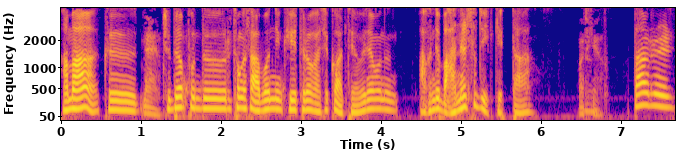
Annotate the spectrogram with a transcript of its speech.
아마 그 네. 주변 분들을 통해서 아버님 귀에 들어가실 것 같아요. 왜냐면은, 아, 근데 많을 수도 있겠다. 어떻게요? 딸을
